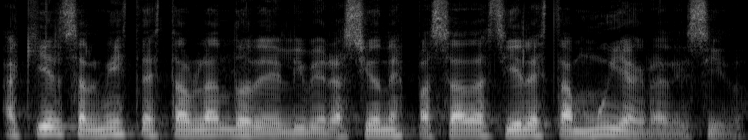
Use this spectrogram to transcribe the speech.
Aquí el salmista está hablando de liberaciones pasadas y él está muy agradecido.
